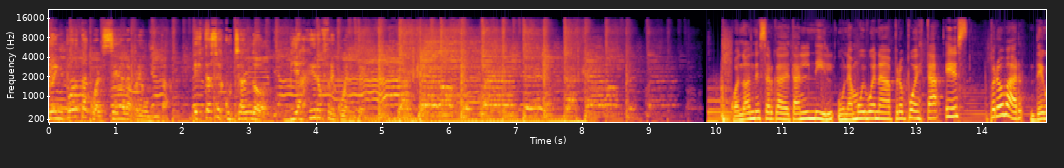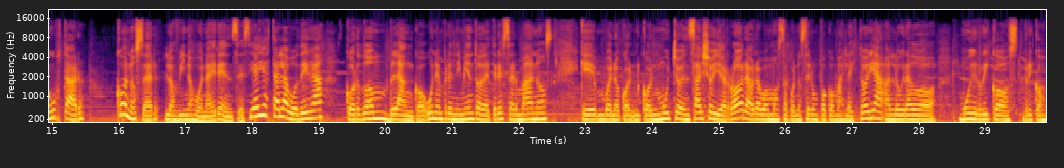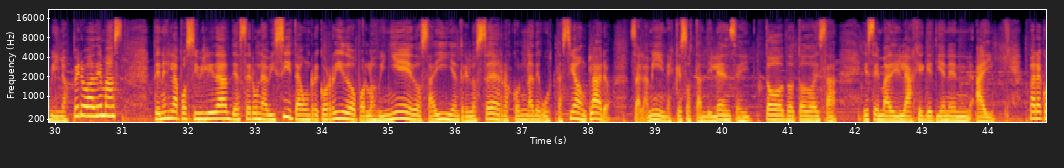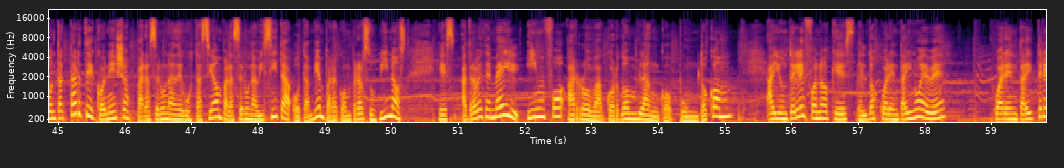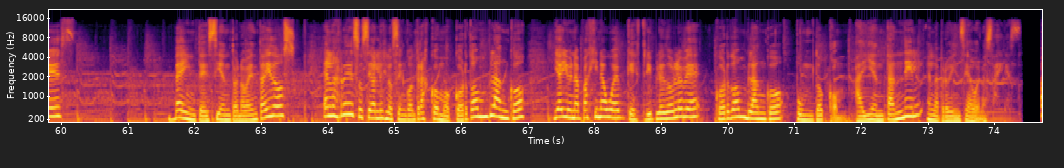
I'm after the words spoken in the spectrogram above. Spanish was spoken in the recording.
No importa cuál sea la pregunta. Estás escuchando Viajero Frecuente. Cuando andes cerca de Tandil, una muy buena propuesta es probar, degustar, conocer los vinos bonaerenses. Y ahí está la bodega Cordón Blanco, un emprendimiento de tres hermanos que, bueno, con, mucho ensayo y error, ahora vamos a conocer un poco más la historia, han logrado muy ricos, ricos vinos. Pero además tenés la posibilidad de hacer una visita, un recorrido por los viñedos ahí entre los cerros con una degustación, claro, salamines, quesos tandilenses y todo, todo esa, ese marilaje que tienen ahí. Para contactarte con ellos para hacer una degustación, para hacer una visita o también para comprar sus vinos es a través de mail info. Hay un teléfono que es el 249 43 20 192. En las redes sociales los encontrás como Cordón Blanco y hay una página web que es www.cordonblanco.com, ahí en Tandil, en la provincia de Buenos Aires.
